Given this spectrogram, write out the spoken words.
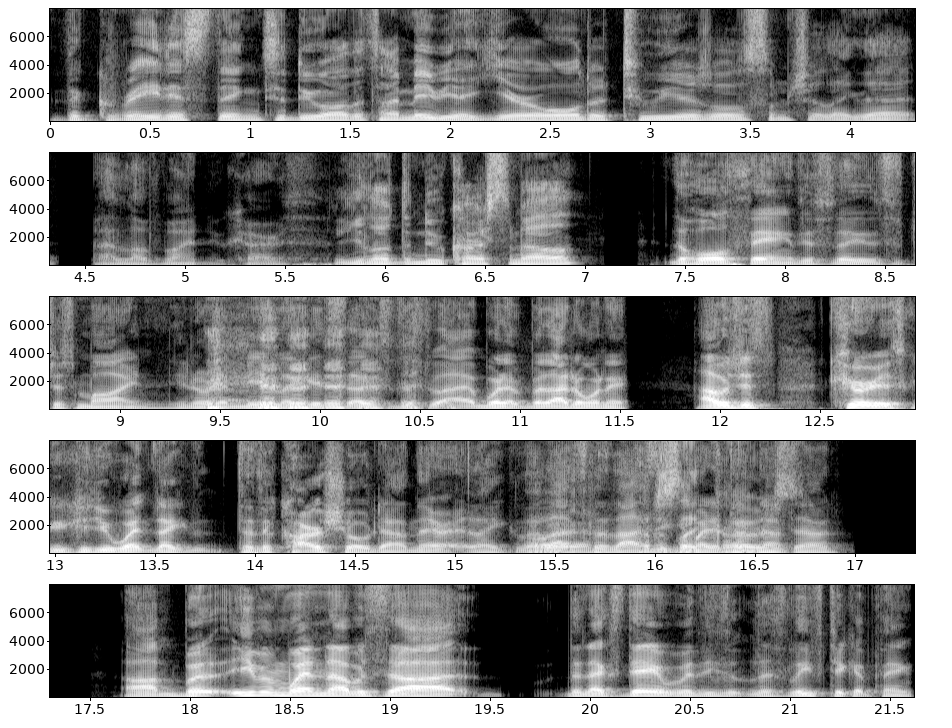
the greatest thing to do all the time. Maybe a year old or two years old, some shit like that. I love buying new cars. You love the new car smell? The whole thing, just like, it's just mine. You know what I mean? Like it's, it's just I- whatever. But I don't want to. I was just curious because you went like to the car show down there. Like the Oh, last, yeah. the last thing you like might have done downtown. Um, but even when I was uh, the next day with these, this leaf ticket thing,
